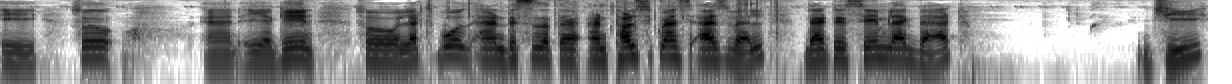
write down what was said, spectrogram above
A. So, and A again. So, let us suppose and this is the and third sequence as well that is same like that G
